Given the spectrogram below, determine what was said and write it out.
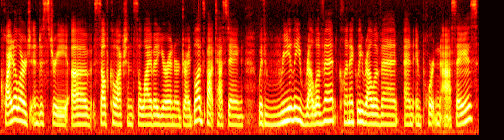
quite a large industry of self collection saliva, urine, or dried blood spot testing with really relevant, clinically relevant, and important assays.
